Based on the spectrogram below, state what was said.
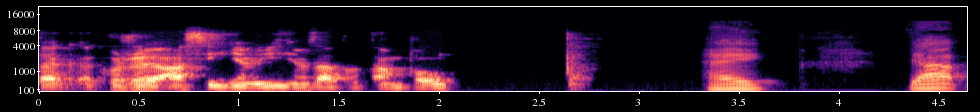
tak akože asi idem, idem za to Tampou. Hej, ja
